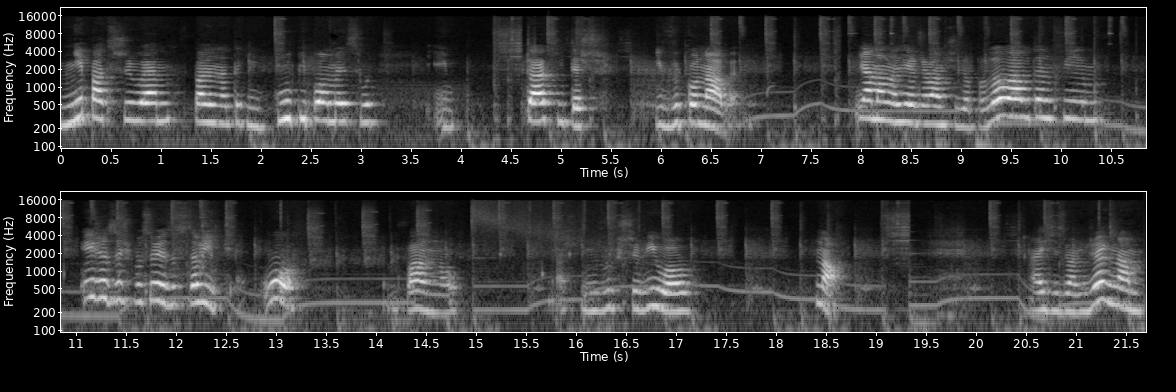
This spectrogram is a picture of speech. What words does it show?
Nie patrzyłem, wpadłem na taki głupi pomysł i taki też i wykonałem. Ja mam nadzieję, że Wam się podobał ten film i że coś po sobie zostawicie. Ło! Walnął. Aż mi wykrzywiło. No. A ja się z wami żegnam.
